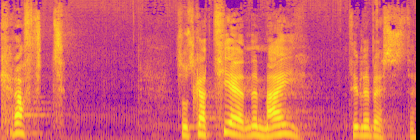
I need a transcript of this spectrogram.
kraft som skal tjene meg til det beste.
